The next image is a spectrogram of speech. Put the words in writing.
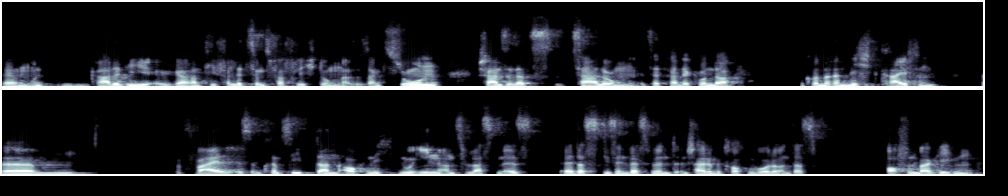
ähm, und gerade die Garantieverletzungsverpflichtungen, also Sanktionen Schadensersatzzahlungen etc. der Gründer, Gründerin nicht greifen, ähm, weil es im Prinzip dann auch nicht nur ihnen anzulasten ist, äh, dass diese Investmententscheidung getroffen wurde und das offenbar gegen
